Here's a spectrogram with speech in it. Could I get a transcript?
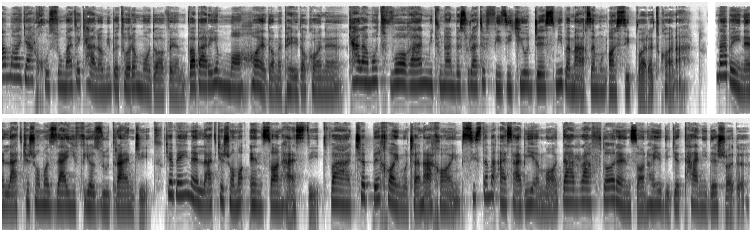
اما اگر خصومت کلامی به طور مداوم و برای ماهها ادامه پیدا کنه کلمات واقعا می‌تونن به صورت فیزیکی و جسمی به مغزمون آسیب وارد کنن. نه به این علت که شما ضعیف یا زود رنجید که به این علت که شما انسان هستید و چه بخوایم و چه نخوایم سیستم عصبی ما در رفتار انسانهای دیگه تنیده شده.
